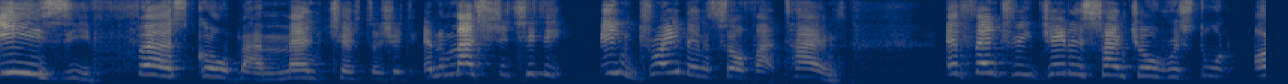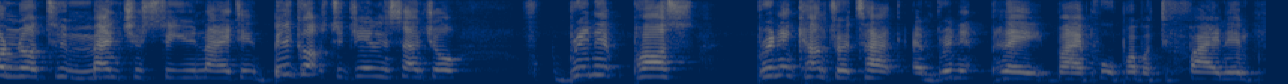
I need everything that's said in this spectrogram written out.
easy first goal by Manchester City. And Manchester City enjoyed themselves at times. Eventually, Jadon Sancho restored honor to Manchester United. Big ups to Jadon Sancho. Brilliant pass, brilliant counter attack, and brilliant play by Paul Pogba to find him.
